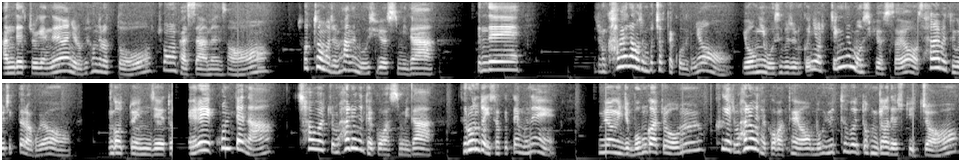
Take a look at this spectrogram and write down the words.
반대쪽에는 이렇게 손으로 또 총을 발사하면서 소통을 좀 하는 모습이었습니다. 근데 좀 카메라가 좀 포착됐거든요. 영희 모습을 좀 끊임없이 찍는 모습이었어요. 사람을 들고 찍더라고요. 이것도 이제 또 LA 콘테나 차후에 좀 활용이 될 것 같습니다. 드론도 있었기 때문에 분명히 이제 뭔가 좀 크게 좀 활용이 될 것 같아요. 뭐 유튜브 또 공개가 될 수도 있죠.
